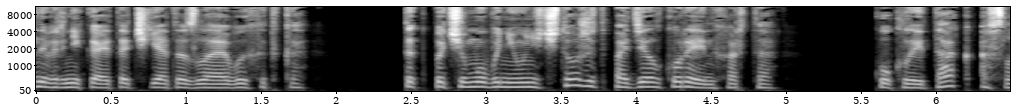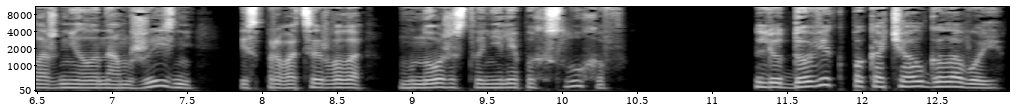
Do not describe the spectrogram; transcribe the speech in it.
Наверняка это чья-то злая выходка. Так почему бы не уничтожить поделку Рейнхарта? Кукла и так осложнила нам жизнь и спровоцировала множество нелепых слухов. Людовик покачал головой.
